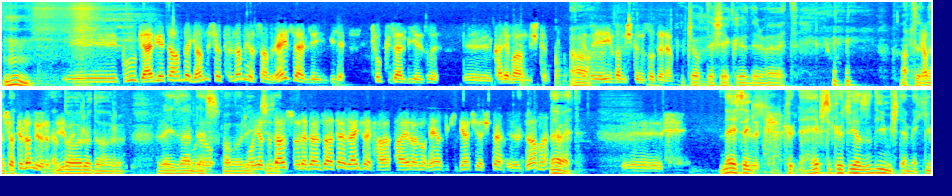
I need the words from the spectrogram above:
Hmm. e, bu Gergedan'da yanlış hatırlamıyorsam Reizer'le ilgili çok güzel bir yazı e, kaleme almıştın. Aa, Ya da yayınlamıştınız o dönem. çok teşekkür ederim evet. Hatırladım. Yanlış hatırlamıyorum değil mi? Doğru doğru. Razordes Onu- favori O çizer. yazıdan sonra ben zaten Reiser ha hayran o. Ne yazık ki genç yaşta öldü ama Evet. e, Neyse Evet. hepsi kötü yazı değilmiş demek ki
